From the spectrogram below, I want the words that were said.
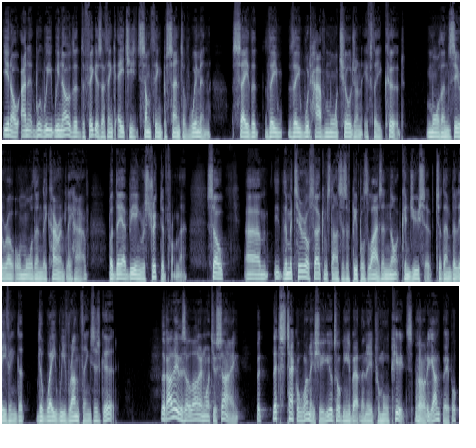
you know, and it, we, we know that the figures, I think 80 something percent of women say that they, they would have more children if they could, more than zero or more than they currently have, but they are being restricted from that. So, um, the material circumstances of people's lives are not conducive to them believing that the way we run things is good. Look, I think there's a lot in what you're saying, but let's tackle one issue. You're talking about the need for more kids. A lot of young people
